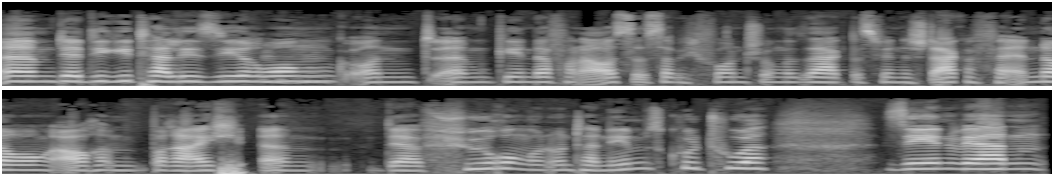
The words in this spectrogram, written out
ähm, der Digitalisierung mhm. und ähm, gehen davon aus, das habe ich vorhin schon gesagt, dass wir eine starke Veränderung auch im Bereich ähm, der Führung und Unternehmenskultur sehen werden.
